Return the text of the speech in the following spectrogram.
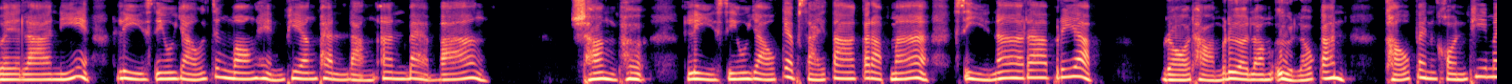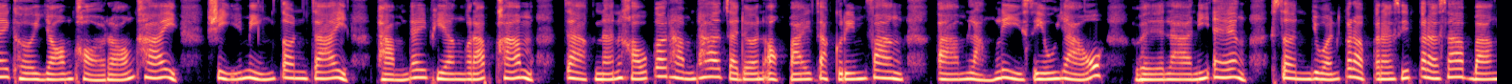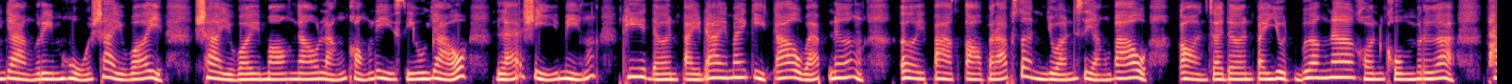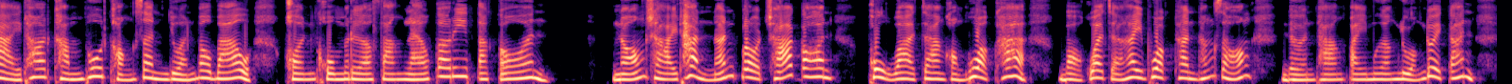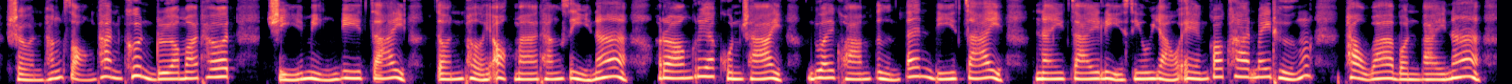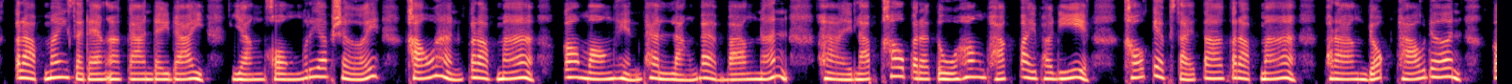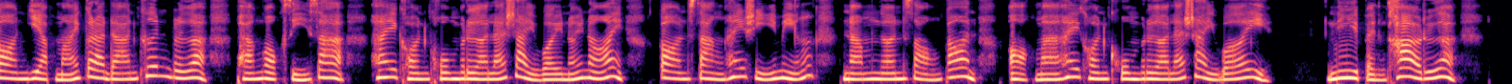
เวลานี้ หลี่ซิวเหยาจึงมองเห็นเพียงแผ่นหลังอันแบบบางช่างเถอะ หลี่ซิวเหยาเก็บสายตากลับมา สีหน้าราบเรียบ รอถามเรือลำอื่นแล้วกัน เขาเป็นคนที่ไม่เคยยอมขอร้องใครฉีหมิงตนใจทำได้เพียงรับคำ จากนั้นเขาก็ทำท่าจะเดินออกไปจากริมฝั่งตามหลังหลี่ซิวเหยา เวลานี้เองเซินหยวนกลับกระซิบกระซาบบางอย่างริมหูไฉเว่ยไฉเว่ยมองเงาหลังของหลี่ซิวเหยา และฉีหมิงที่เดินไปได้ไม่กี่ก้าวแวบหนึ่ง เอ่ยปากตอบรับเซินหยวนเสียงเบา ก่อนจะเดินไปหยุดเบื้องหน้าคนคนคุมเรือ ถ่ายทอดคำพูดของเซินหยวนเบาๆ คนคุมเรือฟังแล้วก็รีบตะโกน น้องชายท่านนั้นโปรดช้าก่อนผู้ว่าจ้างของพวกข้าบอกว่าจะให้พวกท่านทั้งสอง เดินทางไปเมืองหลวงด้วยกัน เชิญทั้งสองท่านขึ้นเรือมาเถิด ฉีหมิงดีใจจนเผยออกมาทั้งสีหน้า ร้องเรียกคุณชาย ด้วยความตื่นเต้นดีใจ ในใจหลี่ซิวเหยาเองก็คาดไม่ถึงเท่าว่าบนใบหน้ากลับไม่แสดงอาการใด ๆ ยังคงเรียบเฉย เขาหันกลับมา ก็มองเห็นแผ่นหลังแบบบางนั้น หายลับเข้าประตูห้องพักไปพอดี เขาเก็บสายตากลับมา พรางยกเท้าเดิน ก่อนเหยียบไม้กระดานขึ้นเรือพงกศีรษะให้คนคุมเรือและไฉเวยน้อยๆ ก่อนสั่งให้ฉีหมิงนำเงินสองก้อนออกมาให้คนคุมเรือและไฉเวยนี่เป็นค่าเรือ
